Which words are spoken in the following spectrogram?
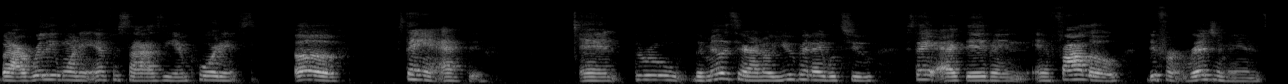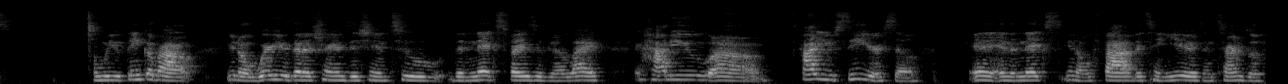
But I really want to emphasize the importance of staying active. And through the military, I know you've been able to stay active and and follow different regimens. And when you think about, you know, where you're going to transition to the next phase of your life, how do you um, how do you see yourself in, in the next, you know, five to ten years in terms of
